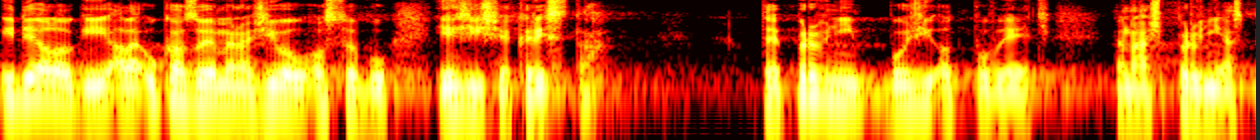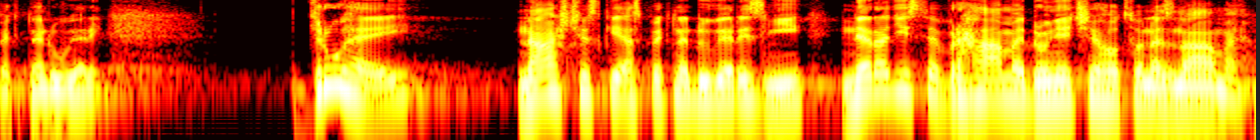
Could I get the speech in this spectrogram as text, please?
ideologii, ale ukazujeme na živou osobu Ježíše Krista. To je první boží odpověď na náš první aspekt nedůvěry. Druhý náš český aspekt nedůvěry zní, neradi se vrháme do něčeho, co neznáme.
